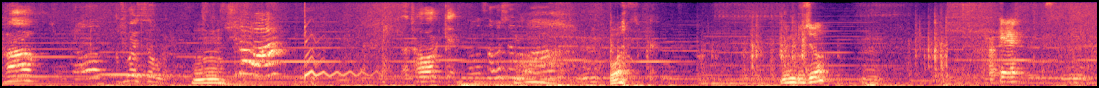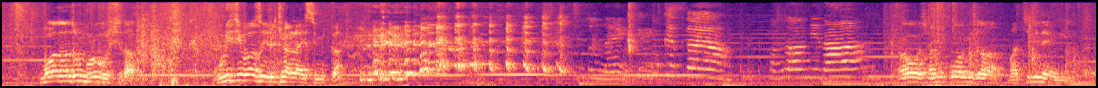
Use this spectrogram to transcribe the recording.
가. 수고했어 오늘. 음. 쉬러 와. 나 자고 갈게. 어, 사무실로 와. 뭐? 눈부죠? 갈게 뭐 하나 좀 물어봅시다. 우리 집 와서 이렇게 할라 했습니까? 좋네. 행복했어요. 감사합니다. 아우 잘 먹고 갑니다. 맛집이네 여기.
